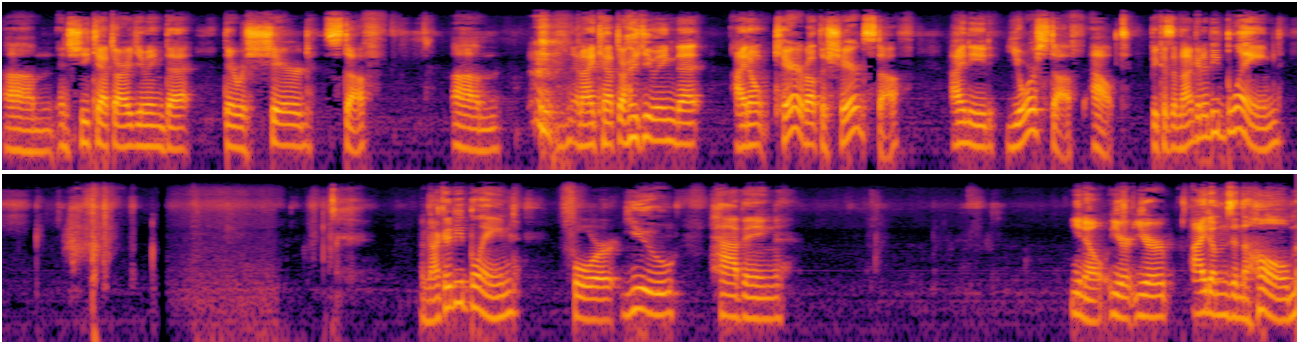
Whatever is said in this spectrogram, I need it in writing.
Um, and she kept arguing that there was shared stuff um, and I kept arguing that I don't care about the shared stuff. I need your stuff out because I'm not going to be blamed. I'm not going to be blamed for you having you know your your items in the home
